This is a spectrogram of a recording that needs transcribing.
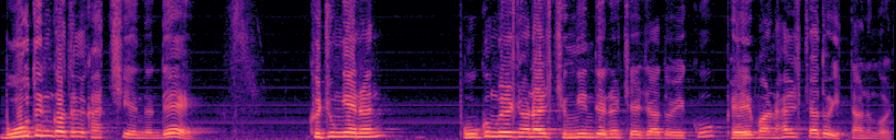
모든 것을 같이 했는데 그 중에는 복음을 전할 증인되는 제자도 있고 배반할 자도 있다는 거죠.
